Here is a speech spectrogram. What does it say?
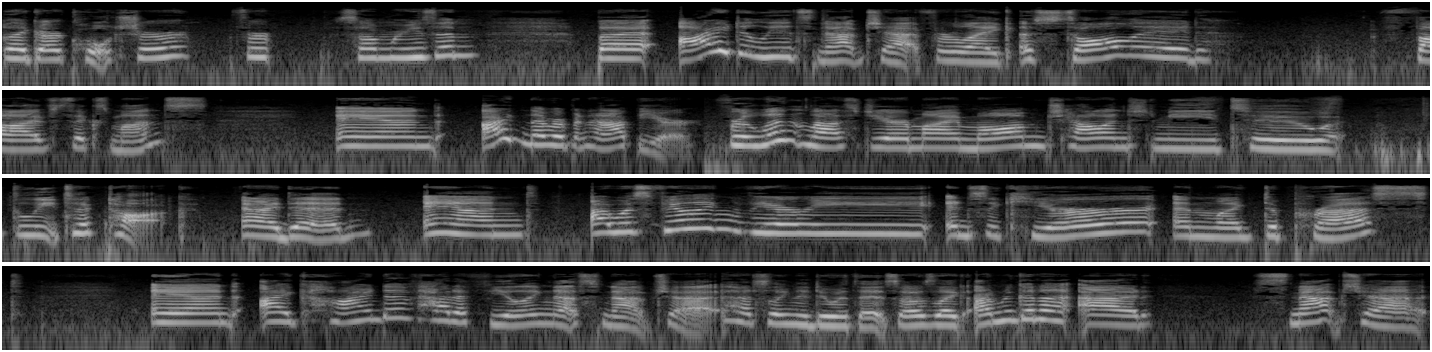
Like our culture for some reason. But I deleted Snapchat for like a solid five, six months. And I'd never been happier. For Lent last year, my mom challenged me to delete TikTok. And I did. And I was feeling very insecure and like depressed. And I kind of had a feeling that Snapchat had something to do with it. So I was like, I'm gonna add Snapchat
